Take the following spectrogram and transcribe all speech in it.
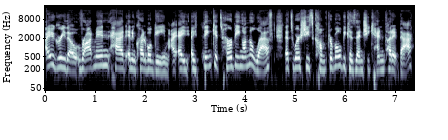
I agree, though. Rodman had an incredible game. I, I, I think it's her being on the left. That's where she's comfortable because then she can cut it back.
